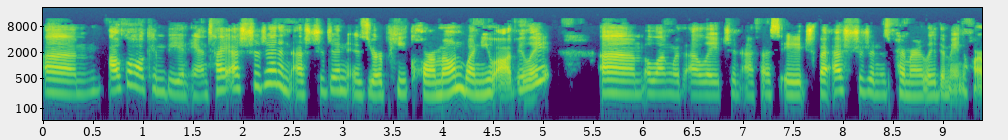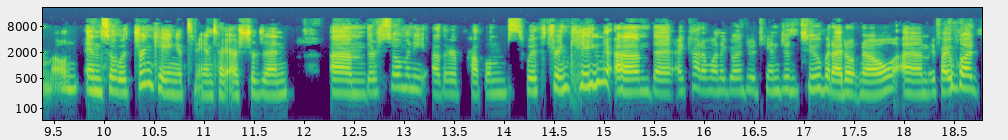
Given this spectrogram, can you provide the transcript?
um, alcohol can be an anti-estrogen, and estrogen is your peak hormone when you ovulate um, along with LH and FSH, but estrogen is primarily the main hormone. And so with drinking, it's an anti estrogen. Um, there's so many other problems with drinking um, that I kind of want to go into a tangent too, but I don't know um, if I want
